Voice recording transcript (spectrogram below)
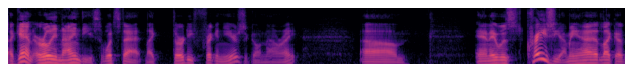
Again, early 90s. What's that? Like 30 friggin' years ago now, right? Um, and it was crazy. I mean, I had like a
